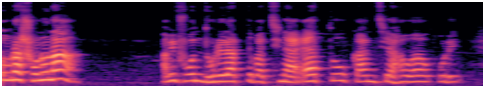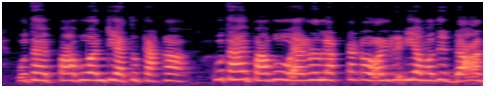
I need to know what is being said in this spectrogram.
তোমরা শোনো না, আমি ফোন ধরে রাখতে পারছি না। এত কাঁদছে হাওয়া হাও করে। কোথায় পাবো আন্টি এত টাকা? কোথায় পাবো? এগারো লাখ টাকা অলরেডি আমাদের ডান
